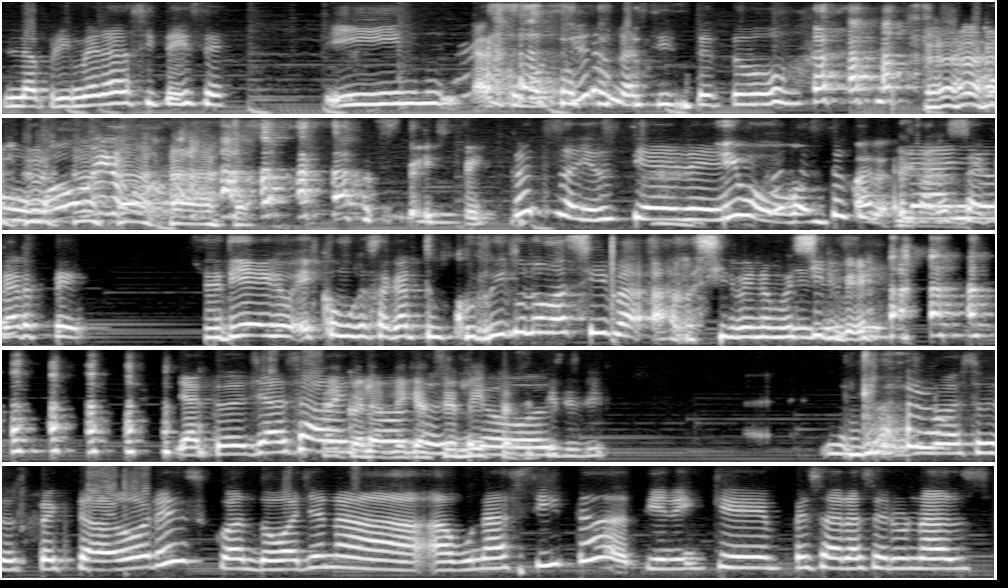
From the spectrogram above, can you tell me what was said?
la primera sí te dice, ¿y como si no naciste tú? Como. ¿Cuántos años tienes? Sí, bo, ¿Cuándo es tu para, para sacarte. Es como que sacarte un currículum así, para, ah, me sirve, no me Sí, sirve. sí. Ya, entonces ya saben con la aplicación nuestros, sí, sí, sí. Claro. nuestros espectadores, cuando vayan a, a una cita, tienen que empezar a hacer unas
